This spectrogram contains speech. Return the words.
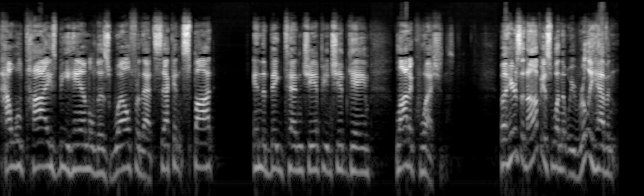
How will ties be handled as well for that second spot in the Big Ten championship game? A lot of questions. But here's an obvious one that we really haven't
